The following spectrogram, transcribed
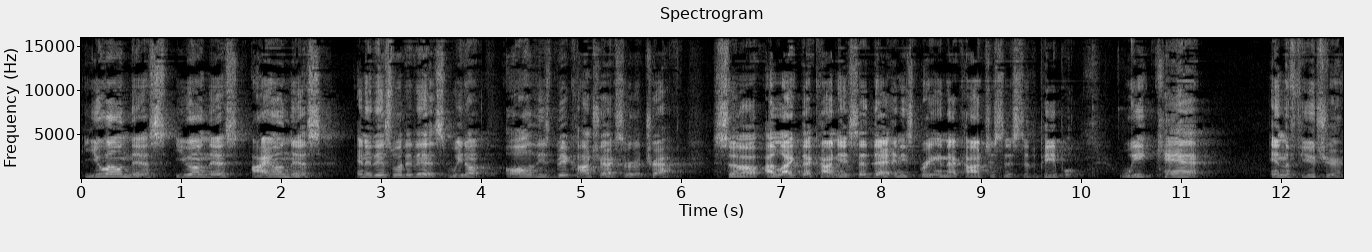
You own this, you own this, I own this, and it is what it is. We don't, all of these big contracts are a trap. So I like that Kanye said that and he's bringing that consciousness to the people we can't, in the future,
